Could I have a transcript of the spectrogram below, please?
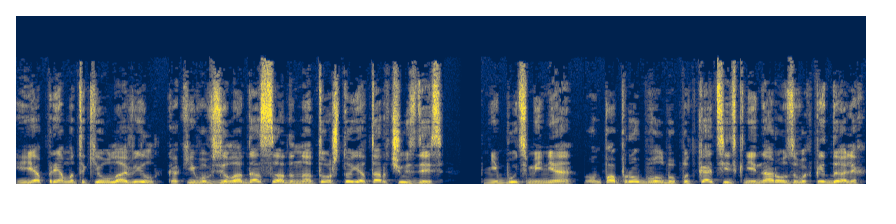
И я прямо-таки уловил, как его взяла досада на то, что я торчу здесь. Не будь меня, он попробовал бы подкатить к ней на розовых педалях.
